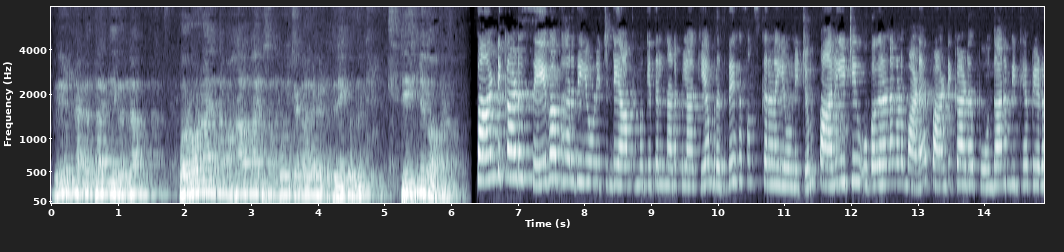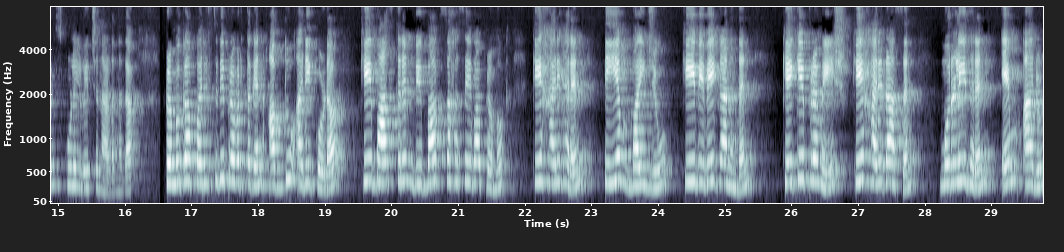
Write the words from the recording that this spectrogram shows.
വീടിനകത്താക്കിയിരുന്ന കൊറോണ എന്ന മഹാമാരി സംഭവിച്ച കാലഘട്ടത്തിലേക്ക് ഒന്ന് തിരിഞ്ഞു നോക്കണം. പാണ്ടിക്കാട് സേവാഭാരതി യൂണിറ്റിന്റെ ആഭിമുഖ്യത്തിൽ നടപ്പിലാക്കിയ മൃതദേഹ സംസ്കരണ യൂണിറ്റും പാലിയേറ്റീവ് ഉപകരണങ്ങളുമാണ് പാണ്ടിക്കാട് പൂന്താനം വിദ്യാപീഠം സ്കൂളിൽ വെച്ച് നടന്നത്. പ്രമുഖ പരിസ്ഥിതി പ്രവർത്തകൻ അബ്ദു അരീക്കോട് കെ ഭാസ്കരൻ വിഭാഗ് സഹസേവാ പ്രമുഖ് K Hariharan T M Baiju K Vivekanandan K K Pramesh K Haridasan Muraleedharan M Arun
